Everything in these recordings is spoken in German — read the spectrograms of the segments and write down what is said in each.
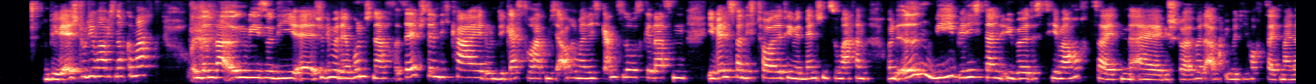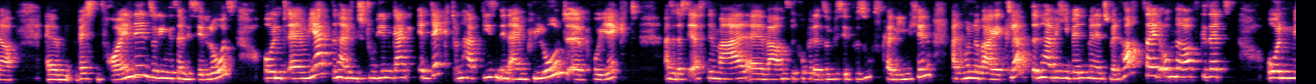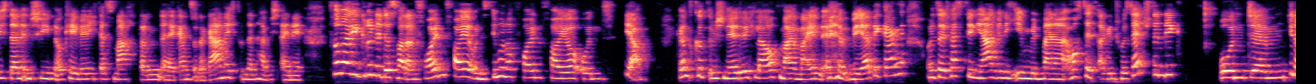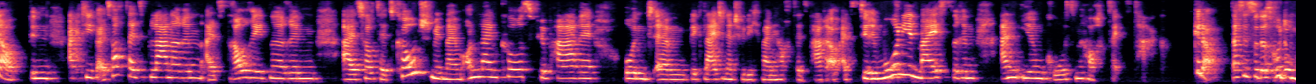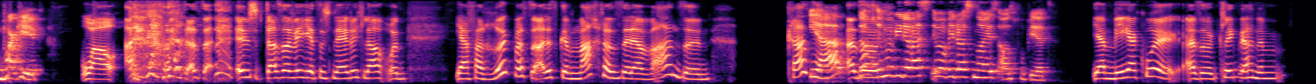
Ein BWL-Studium habe ich noch gemacht und dann war irgendwie so die äh, schon immer der Wunsch nach Selbstständigkeit und die Gastro hat mich auch immer nicht ganz losgelassen. Events fand ich toll, viel mit Menschen zu machen und irgendwie bin ich dann über das Thema Hochzeiten äh, gestolpert, auch über die Hochzeit meiner ähm, besten Freundin. So ging es ein bisschen los und ähm, ja, dann habe ich einen Studiengang entdeckt und habe diesen in einem Pilotprojekt äh, also das erste Mal äh, war unsere Gruppe dann so ein bisschen Versuchskaninchen, hat wunderbar geklappt. Dann habe ich Eventmanagement Hochzeit oben drauf gesetzt und mich dann entschieden, okay, wenn ich das mache, dann äh, ganz oder gar nicht. Und dann habe ich eine Firma gegründet, das war dann Freudenfeuer und ist immer noch Freudenfeuer. Und ja, ganz kurz im Schnelldurchlauf mal mein äh, Werdegang. Und seit fast zehn Jahren bin ich eben mit meiner Hochzeitsagentur selbstständig. Und ähm, genau, bin aktiv als Hochzeitsplanerin, als Traurednerin, als Hochzeitscoach mit meinem Online-Kurs für Paare und ähm, begleite natürlich meine Hochzeitspaare auch als Zeremonienmeisterin an ihrem großen Hochzeitstag. Genau, das ist so das Rundumpaket. Wow, das, das war wirklich jetzt ein Schnelldurchlauf und ja, verrückt, was du alles gemacht hast, das ist ja der Wahnsinn. Krass. Ja, also doch immer wieder was, immer wieder was Neues ausprobiert. Ja, mega cool. Also klingt nach einem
